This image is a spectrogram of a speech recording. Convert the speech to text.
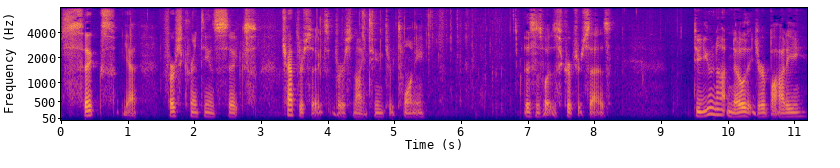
6. Yeah, 1 Corinthians 6, chapter 6, verse 19 through 20. This is what the scripture says. Do you not know that your body.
